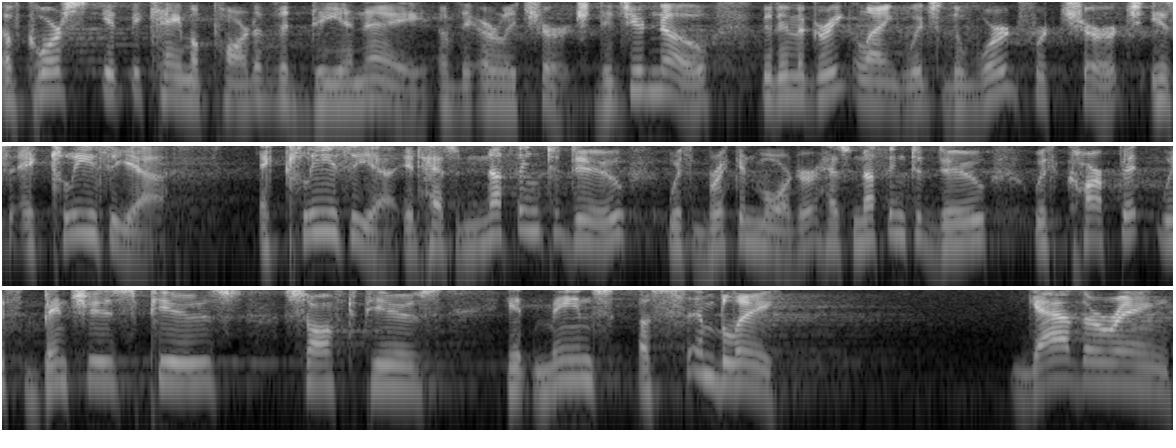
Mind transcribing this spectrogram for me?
Of course, it became a part of the DNA of the early church. Did you know that in the Greek language, the word for church is ecclesia? Ecclesia. It has nothing to do with brick and mortar, has nothing to do with carpet, with benches, pews, soft pews. It means assembly gathering.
